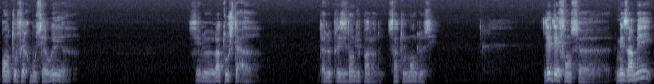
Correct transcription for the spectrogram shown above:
Bon, Toufir Boussaoui, c'est la touche de le président du Parado. Ça, tout le monde le sait. Les défenseurs. Mes amis,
